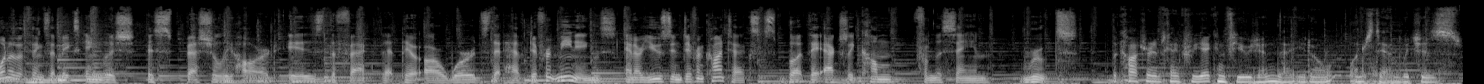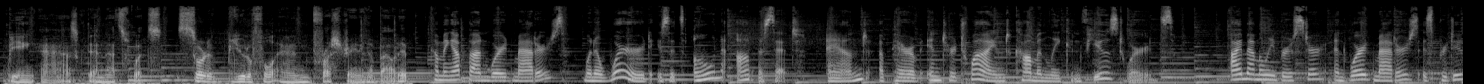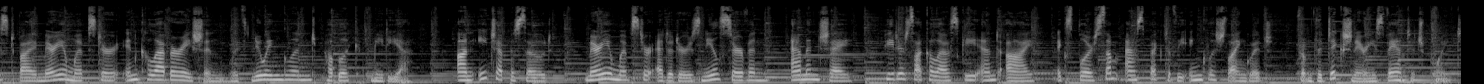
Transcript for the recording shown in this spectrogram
One of the things that makes English especially hard is the fact that there are words that have different meanings and are used in different contexts, but they actually come from the same roots. The contronyms can create confusion that you don't understand which is being asked, and that's what's sort of beautiful and frustrating about it. Coming up on Word Matters, when a word is its own opposite, and a pair of intertwined, commonly confused words. I'm Emily Brewster, and Word Matters is produced by Merriam Webster in collaboration with New England Public Media. On each episode, Merriam Webster editors Neil Serven, Ammon Shea, Peter Sokolowski, and I explore some aspect of the English language from the dictionary's vantage point.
